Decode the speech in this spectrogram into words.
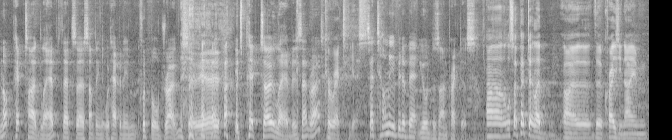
not peptide lab. That's uh, something that would happen in football drugs. So, uh, it's Pepto Lab. Is that right? Correct. Yes. So, tell me a bit about your design practice. Uh, well, so Pepto Lab, uh, the crazy name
